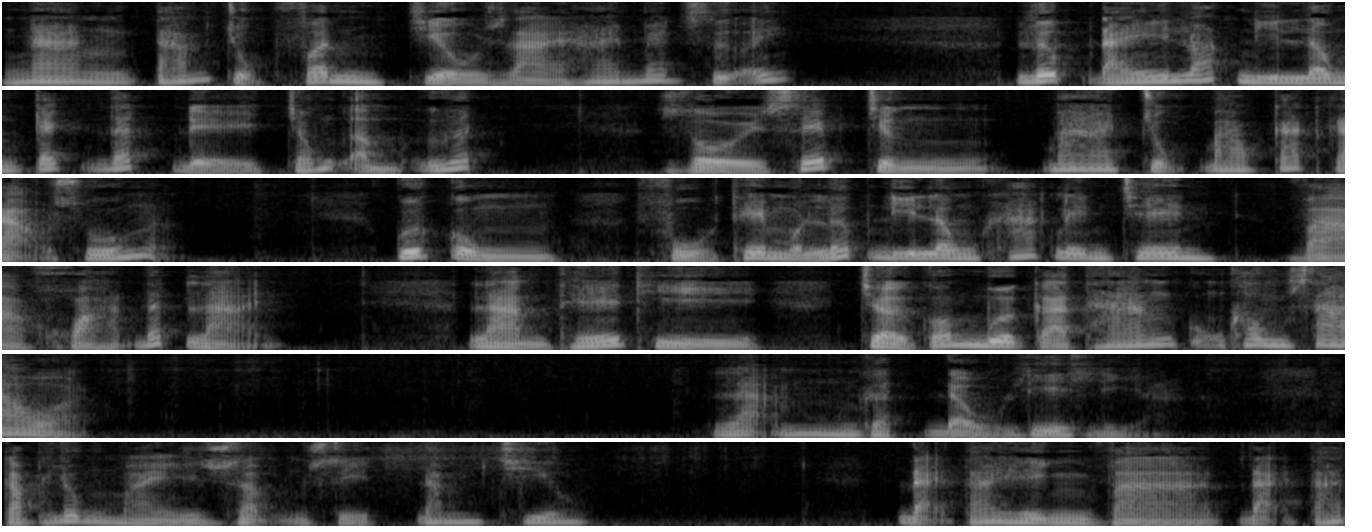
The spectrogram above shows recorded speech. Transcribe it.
ngang tám chục phân, chiều dài hai mét rưỡi. Lớp đáy lót ni lông cách đất để chống ẩm ướt, rồi xếp chừng ba chục bao cát gạo xuống. Cuối cùng phủ thêm một lớp ni lông khác lên trên và khỏa đất lại. Làm thế thì trời có mưa cả tháng cũng không sao à. Lãm gật đầu lia lịa, cặp lông mày rậm rịt đăm chiêu. Đại tá Hình và đại tá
